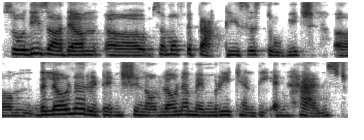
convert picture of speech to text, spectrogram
So these are the uh, some of the practices through which um, the learner retention or learner memory can be enhanced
